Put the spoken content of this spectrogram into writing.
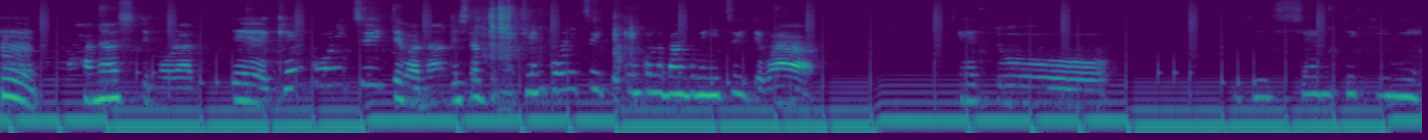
うん、話してもらって健康については何でしたっけ？ね健康について健康の番組についてはえっと実践的に。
